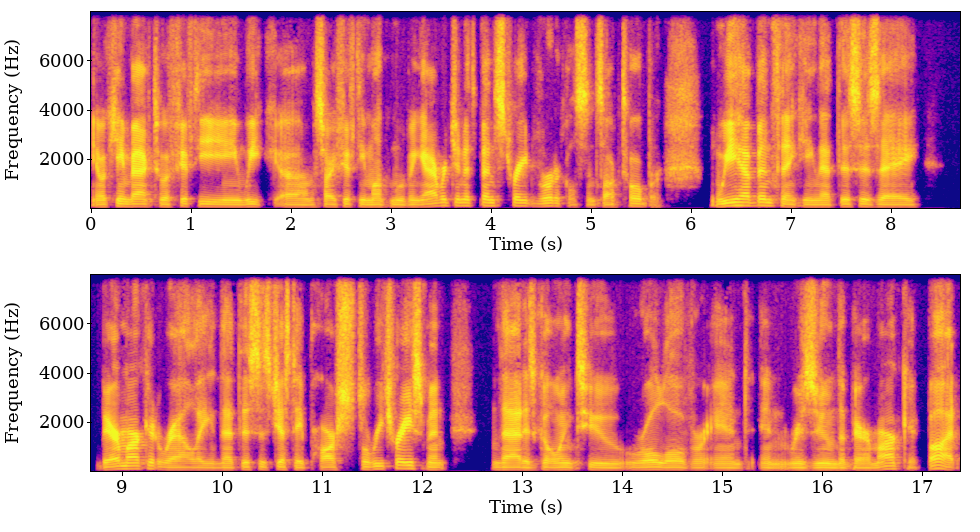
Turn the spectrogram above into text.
You know, it came back to a 50 week, um, sorry, 50 month moving average, and it's been straight vertical since October. We have been thinking that this is a bear market rally, that this is just a partial retracement that is going to roll over and and resume the bear market. But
